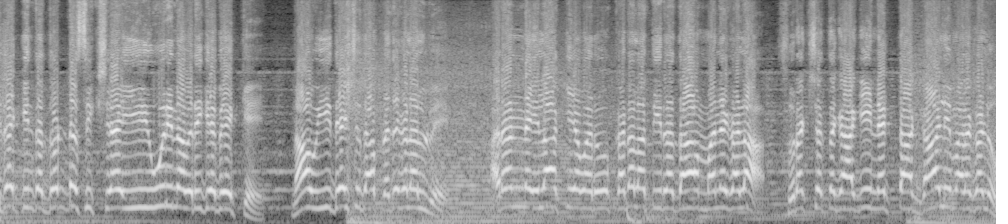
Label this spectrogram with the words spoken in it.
ಇದಕ್ಕಿಂತ ದೊಡ್ಡ ಶಿಕ್ಷೆ ಈ ಊರಿನವರಿಗೆ ಬೇಕೆ? ನಾವು ಈ ದೇಶದ ಪ್ರಜೆಗಳಲ್ವೇ? ಅರಣ್ಯ ಇಲಾಖೆಯವರು ಕಡಲ ತೀರದ ಮನೆಗಳ ಸುರಕ್ಷತೆಗಾಗಿ ನೆಟ್ಟ ಗಾಳಿ ಮರಗಳು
